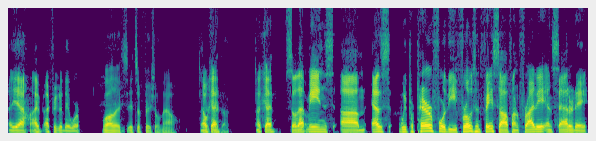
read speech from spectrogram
way. Uh, yeah, I I figured they were. Well, it's it's official now. Okay. Okay, so that means um, as we prepare for the Frozen Face Off on Friday and Saturday,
